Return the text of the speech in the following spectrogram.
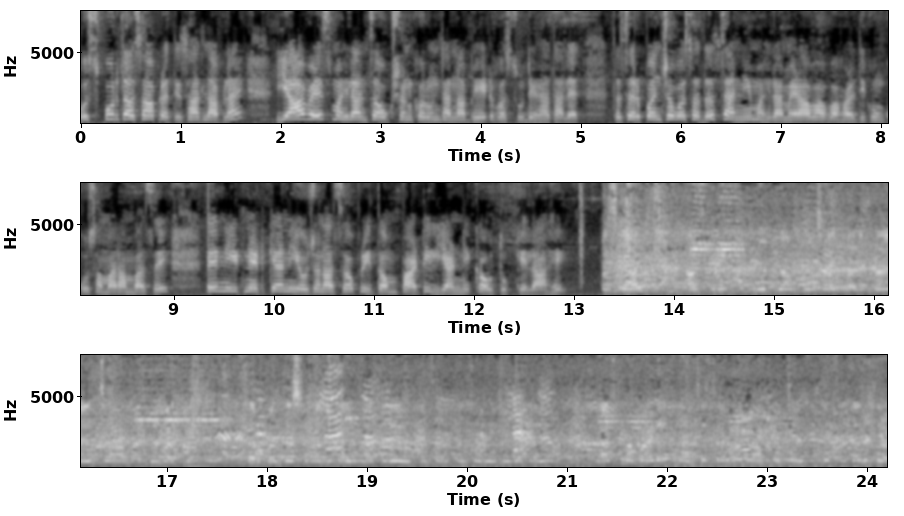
उत्स्फूर्त असा प्रतिसाद लाभलाय. यावेळेस महिलांचं औक्षण करून त्यांना भेट वस्तू देण्यात आल्यात. तर सरपंच व सदस्यांनी महिला मेळावा व हळदी कुंकू समारंभाचे ते नीटनेटक्या नियोजनाचं प्रीतम पाटील यांनी कौतुक केलं आहे. नमस्कार. आज ग्रुप ग्रामपंचायत वडखळच्या माध्यमातून सरपंच शिवानीताई म्हात्रे उपसरपंच योगिताताई त्याचप्रमाणे त्यांचे सर्व ग्रामपंचायतीचे सदस्य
